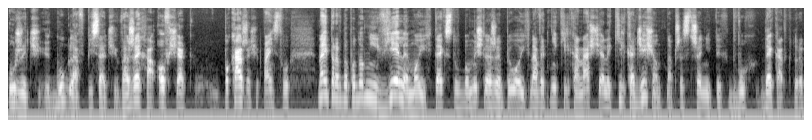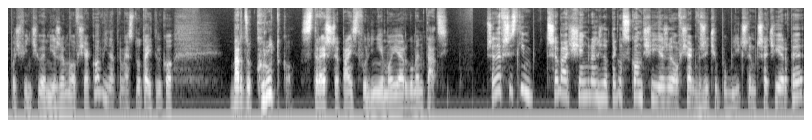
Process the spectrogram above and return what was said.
użyć Google'a, wpisać warzecha, owsiak, pokaże się Państwu najprawdopodobniej wiele moich tekstów, bo myślę, że było ich nawet nie kilkanaście, ale kilkadziesiąt na przestrzeni tych dwóch dekad, które poświęciłem Jerzemu Owsiakowi, natomiast tutaj tylko bardzo krótko streszczę Państwu linię mojej argumentacji. Przede wszystkim trzeba sięgnąć do tego, skąd się Jerzy Owsiak w życiu publicznym trzeciej RP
